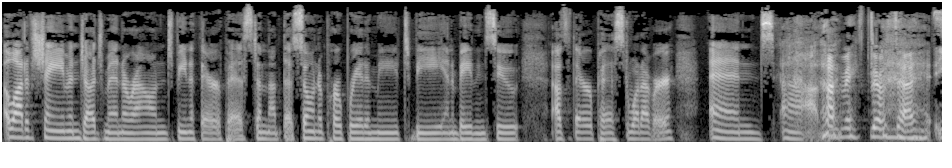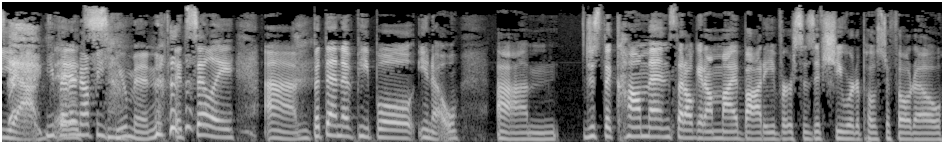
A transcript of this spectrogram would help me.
a lot of shame and judgment around being a therapist, and that that's so inappropriate of me to be in a bathing suit as a therapist, whatever. And um, That makes no sense. yeah, You better not be human. it's silly. Um, but then of people, you know, um, just the comments that I'll get on my body versus if she were to post a photo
